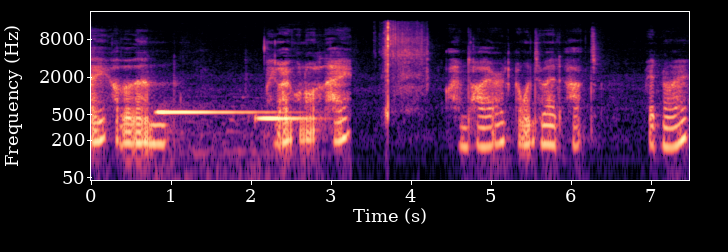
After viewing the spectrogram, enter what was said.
say other than we're going on holiday. I'm tired. I went to bed at midnight.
